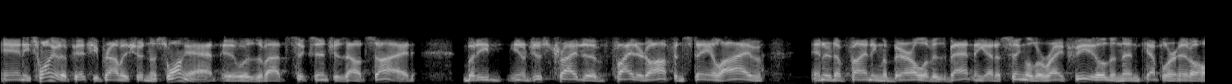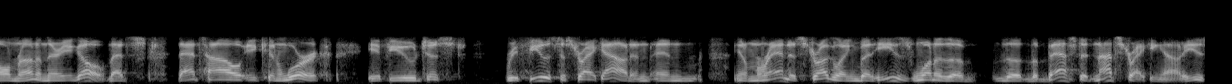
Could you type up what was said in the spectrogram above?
and he swung at a pitch he probably shouldn't have swung at. It was about six inches outside, but he, you know, just tried to fight it off and stay alive. Ended up finding the barrel of his bat, and he got a single to right field, and then Kepler hit a home run, and there you go. That's that's how it can work if you just refuse to strike out. And and you know Miranda's struggling but he's one of the the the best at not striking out. He's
